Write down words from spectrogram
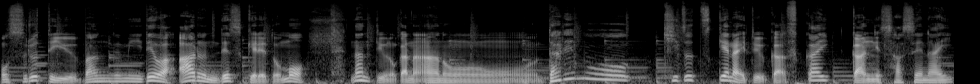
をするっていう番組ではあるんですけれども、なんていうのかな、あの、誰も傷つけないというか、不快感にさせない。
